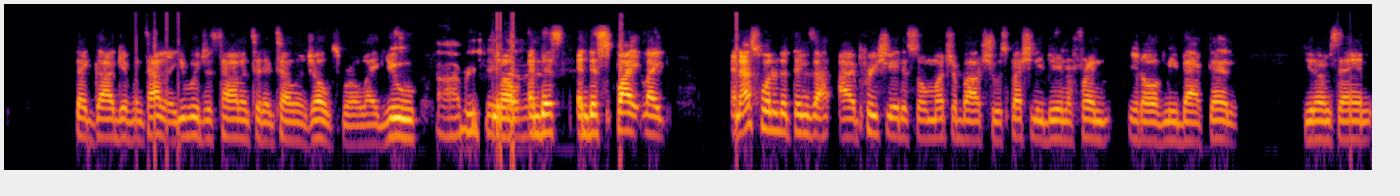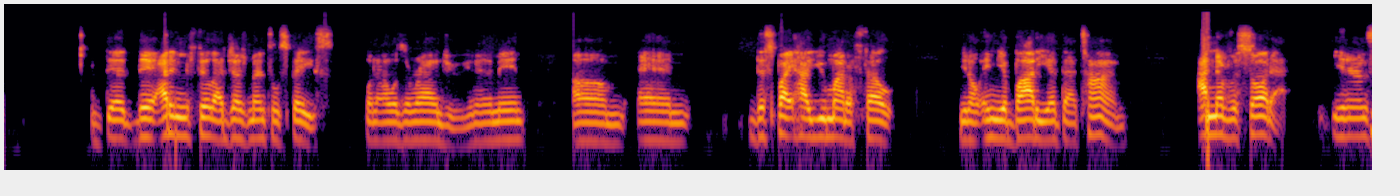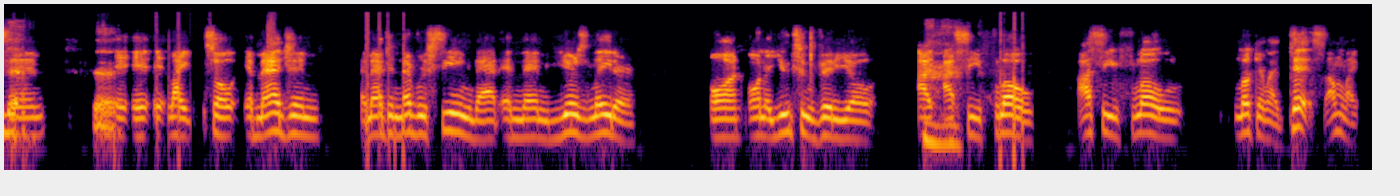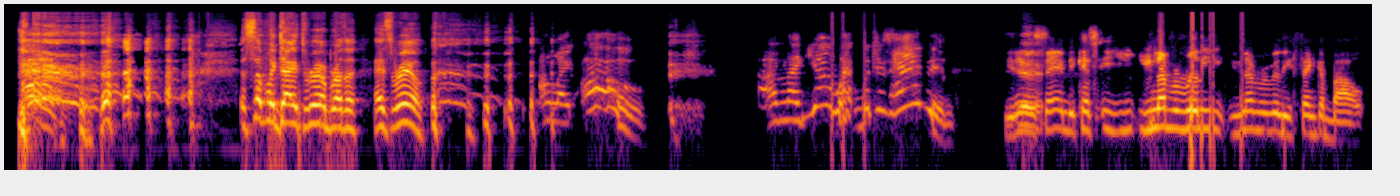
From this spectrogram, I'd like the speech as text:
that God given talent. You were just talented at telling jokes, bro. Like you, I appreciate you know, that. and this and despite like and that's one of the things I, I appreciated so much about you, especially being a friend, you know, of me back then. You know what I'm saying? That there, I didn't feel that judgmental space when I was around you. You know what I mean? Um, and despite how you might have felt, you know, in your body at that time, I never saw that. You know what I'm Yeah. saying? Yeah. It, it, it like so. Imagine, imagine never seeing that, and then years later, on on a YouTube video, I, I see Flo, I see Flo looking like this. I'm like, oh, the subway diet's real, brother. It's real. I'm like, oh, I'm like, yo, what what just happened? You know what I'm saying? Because you, you never really you never really think about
